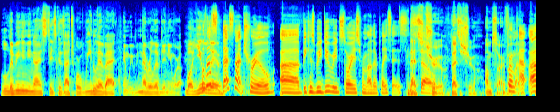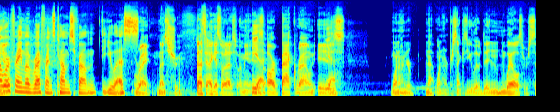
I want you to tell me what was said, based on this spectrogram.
living in the United States because that's where we live at, and we've never lived anywhere. else. Well, you Well, that's live. that's not true, uh, because we do read stories from other places. That's So, true. That's true. I'm sorry. From our, our Yeah. frame of reference comes from the U.S. Right. That's true. That's I guess what I, I mean is Yeah. our background is 100 not 100 percent because you lived in Wales for si-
